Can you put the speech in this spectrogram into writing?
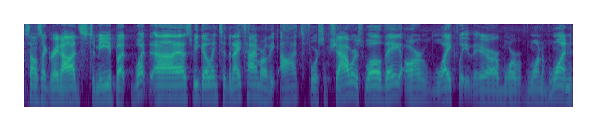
Sounds like great odds to me, but what, uh, as we go into the nighttime, are the odds for some showers? Well, they are likely. They are more one of one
